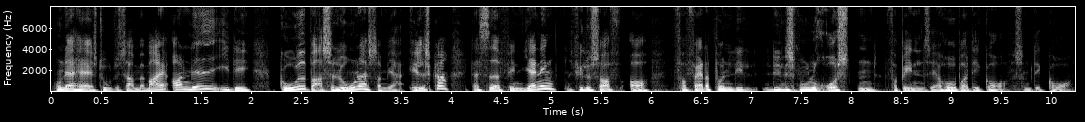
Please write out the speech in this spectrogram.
Hun er her i studiet sammen med mig, og nede i det gode Barcelona, som jeg elsker, der sidder Finn Janning, filosof og forfatter på en lille, lille smule rusten forbindelse. Jeg håber, det går, som det går går.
